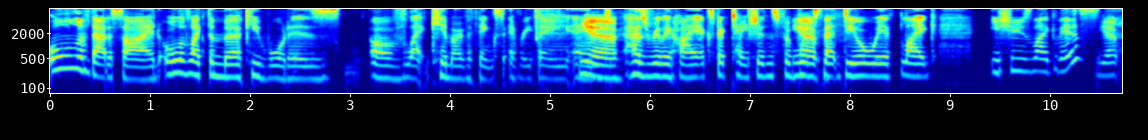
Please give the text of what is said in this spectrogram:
all of that aside, all of like the murky waters of like Kim overthinks everything and Yeah. has really high expectations for Yep. books that deal with like issues like this Yep.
